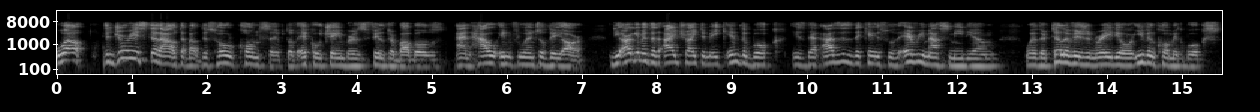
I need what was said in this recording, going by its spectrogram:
Well, the jury is still out about this whole concept of echo chambers, filter bubbles, and how influential they are. The argument that I try to make in the book is that, as is the case with every mass medium, whether television, radio, or even comic books,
